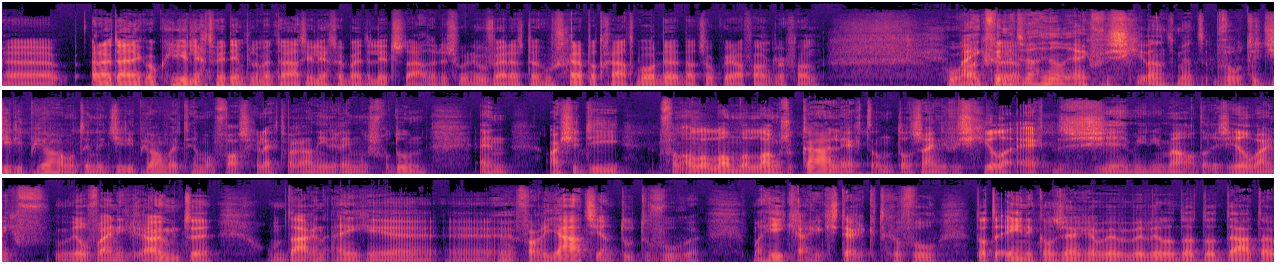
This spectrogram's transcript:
Eh, en uiteindelijk ook hier ligt weer de implementatie ligt weer bij de lidstaten. Dus in hoeverre is de, hoe scherp dat gaat worden, dat is ook weer afhankelijk van Maar ik vind eh, het wel heel erg verschillend met bijvoorbeeld de GDPR. Want in de GDPR werd helemaal vastgelegd waaraan iedereen moest voldoen. En als je die van alle landen langs elkaar legt, dan, dan zijn die verschillen echt zeer minimaal. Er is heel weinig, heel weinig ruimte om daar een eigen eh, eh, variatie aan toe te voegen. Maar hier krijg ik sterk het gevoel dat de ene kan zeggen... we, we willen dat dat data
